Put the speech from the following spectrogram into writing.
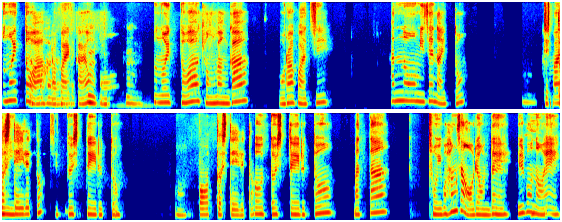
소노이토와라고 하는데. 할까요? 음. 어, 음, 소노이토와 경만가 뭐라고 하지? 한노미세 나이토 じっとしていると、 짓도 시테이르토 어, ぼーっとしていると、 보또 시테이르토 맞다. 저 이거 항상 어려운데 일본어에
